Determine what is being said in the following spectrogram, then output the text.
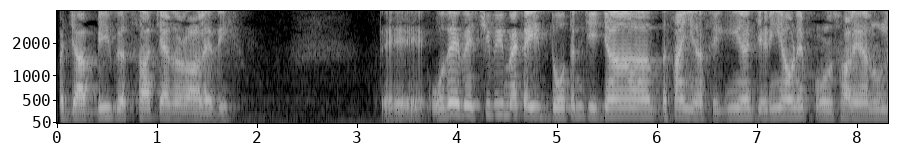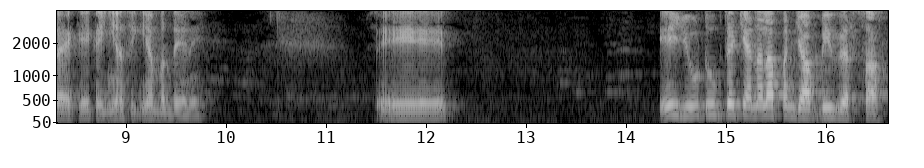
ਪੰਜਾਬੀ ਵਿਰਸਾ ਚੈਨਲ ਵਾਲੇ ਦੀ। ਤੇ ਉਹਦੇ ਵਿੱਚ ਵੀ ਮੈਂ ਕਈ ਦੋ ਤਿੰਨ ਚੀਜ਼ਾਂ ਦਿਖਾਈਆਂ ਸੀਗੀਆਂ, ਜਿਹੜੀਆਂ ਉਹਨੇ ਪੁਲਿਸ ਵਾਲਿਆਂ ਨੂੰ ਲੈ ਕੇ ਕਹੀਆਂ ਸੀਗੀਆਂ ਬੰਦੇ ਨੇ। ਤੇ ਇਹ YouTube ਤੇ ਚੈਨਲ ਆ ਪੰਜਾਬੀ ਵਿਰਸਾ।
